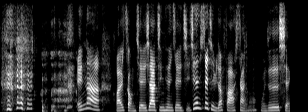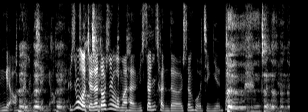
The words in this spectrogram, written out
哎，那我来总结一下今天这一集。今天这一集比较发散哦，我们就是闲聊，各种闲聊。可是我觉得都是我们很深层的生活经验。对对对对，真的真的。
